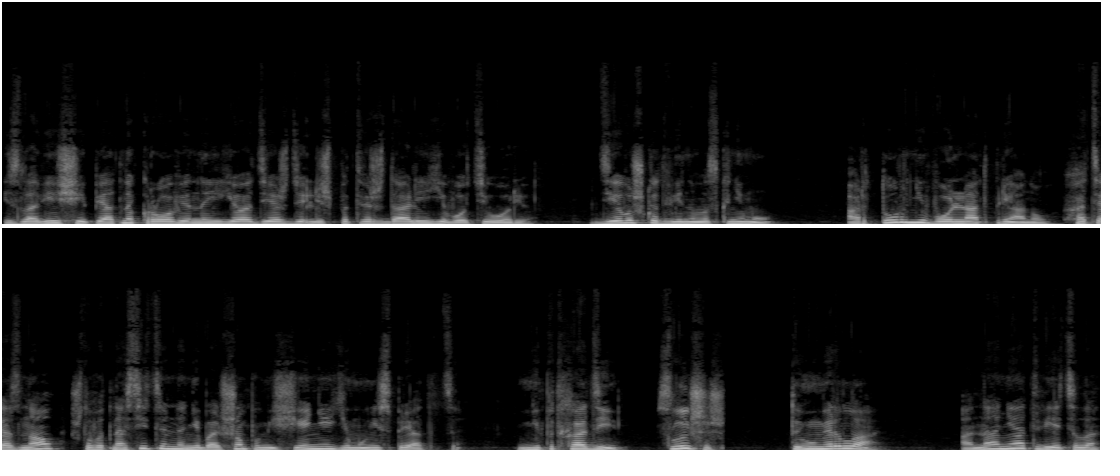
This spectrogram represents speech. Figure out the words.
И зловещие пятна крови на ее одежде лишь подтверждали его теорию. Девушка двинулась к нему. Артур невольно отпрянул, хотя знал, что в относительно небольшом помещении ему не спрятаться. «Не подходи! Слышишь? Ты умерла!» Она не ответила,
